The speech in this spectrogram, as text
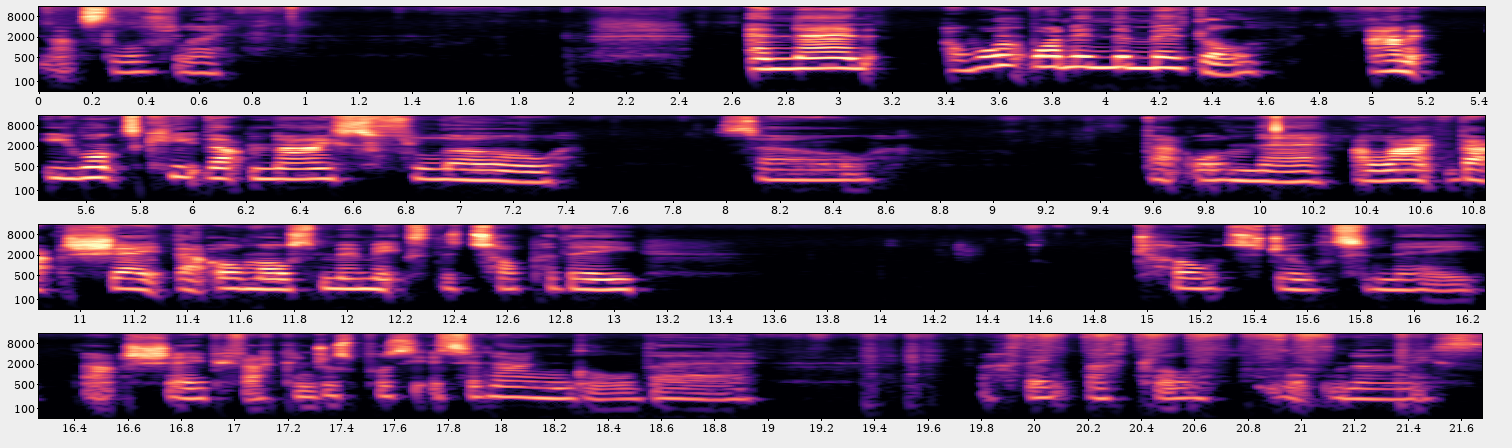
That's lovely. And then I want one in the middle and you want to keep that nice flow. So that one there, I like that shape. That almost mimics the top of the toadstool to me. That shape, if I can just put it at an angle there, I think that'll look nice.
